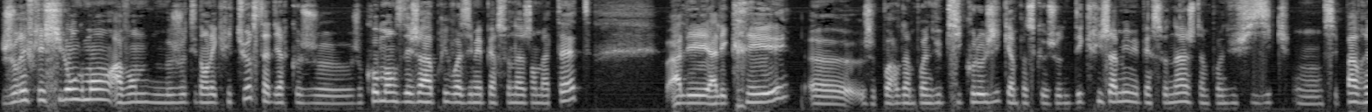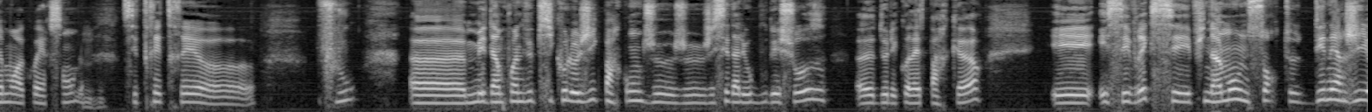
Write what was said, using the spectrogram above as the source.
Je réfléchis longuement avant de me jeter dans l'écriture, c'est-à-dire que je, je, commence déjà à apprivoiser mes personnages dans ma tête, à les, à les créer. Euh, je parle d'un point de vue psychologique, hein, parce que je ne décris jamais mes personnages d'un point de vue physique. On ne sait pas vraiment à quoi ils ressemblent. Mmh C'est très très euh, flou. Euh, mais d'un point de vue psychologique, par contre, je, j'essaie d'aller au bout des choses, euh, de les connaître par cœur. Et, et c'est vrai que c'est finalement une sorte d'énergie.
